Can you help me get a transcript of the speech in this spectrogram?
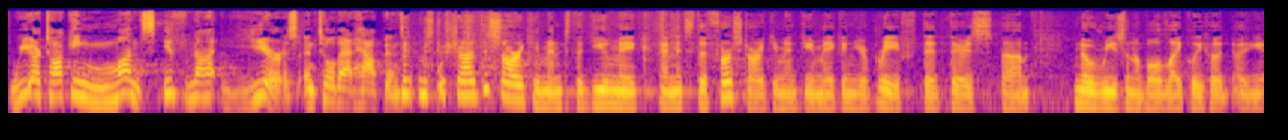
We are talking months, if not years, until that happens. Mr. Shah, this argument that you make, and it's the first argument you make in your brief, that there's um, no reasonable likelihood, uh,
